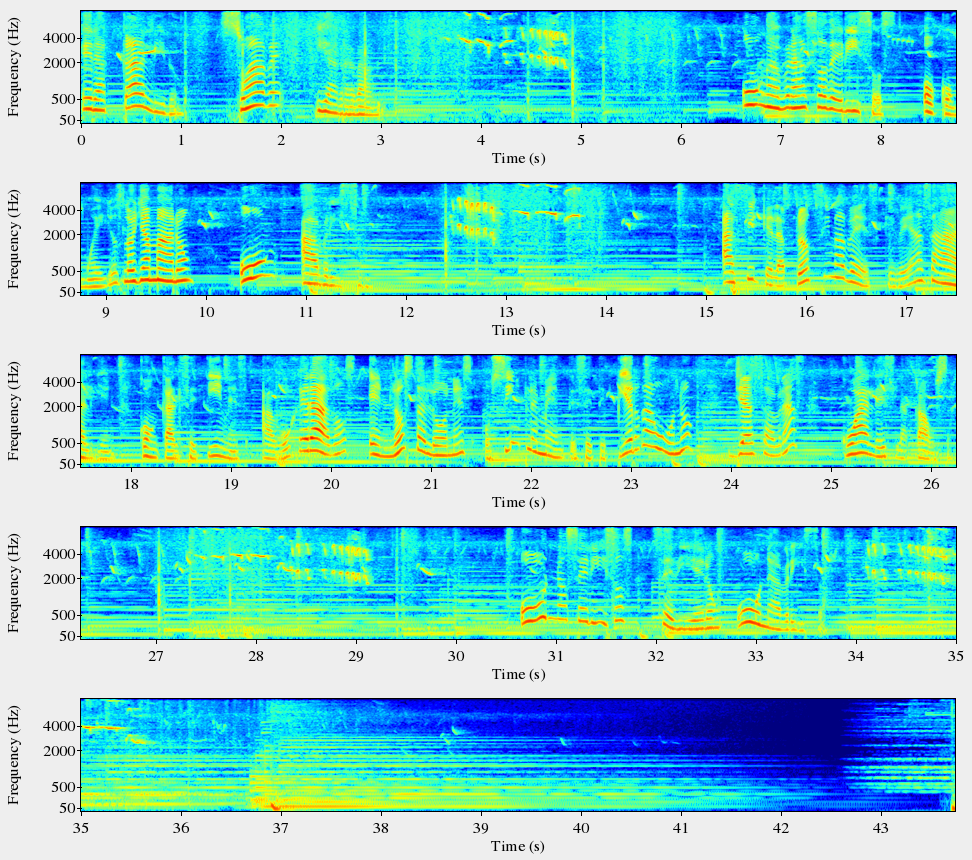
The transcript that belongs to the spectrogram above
Era cálido, suave y agradable. Un abrazo de erizos, o como ellos lo llamaron, un abrizo. Así que la próxima vez que veas a alguien con calcetines agujerados en los talones o simplemente se te pierda uno, ya sabrás cuál es la causa. Unos erizos se dieron una brisa.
